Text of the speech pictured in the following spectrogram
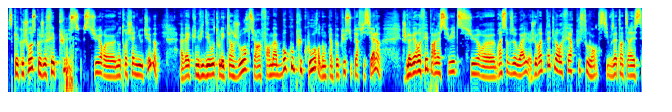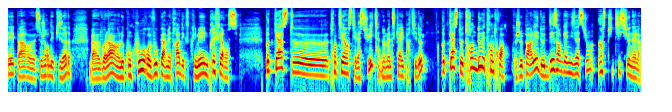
C'est quelque chose que je fais plus sur euh, notre chaîne YouTube, avec une vidéo tous les 15 jours, sur un format beaucoup plus court, donc un peu plus superficiel. Je l'avais refait par la suite sur euh, Breath of the Wild. Je devrais peut-être le refaire plus souvent, si vous êtes intéressé par euh, ce genre d'épisode. Bah voilà, hein, le concours vous permettra d'exprimer une préférence. Podcast 31, c'était la suite, No Man's Sky partie 2. Podcast 32 et 33, je parlais de désorganisation institutionnelle.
